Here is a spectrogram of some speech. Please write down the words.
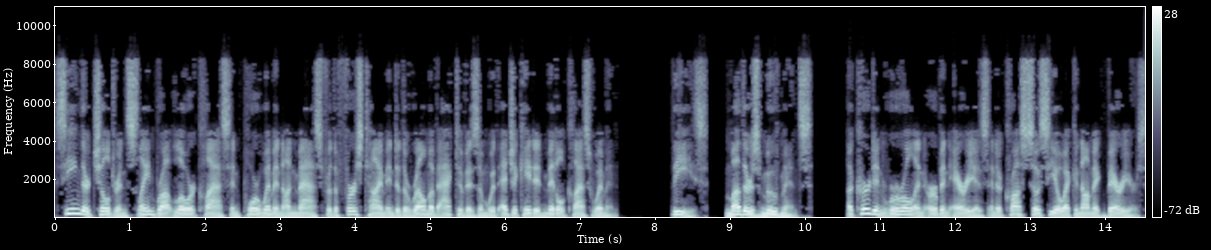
Seeing their children slain brought lower class and poor women en masse for the first time into the realm of activism with educated middle-class women. These mothers' movements occurred in rural and urban areas and across socio-economic barriers,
